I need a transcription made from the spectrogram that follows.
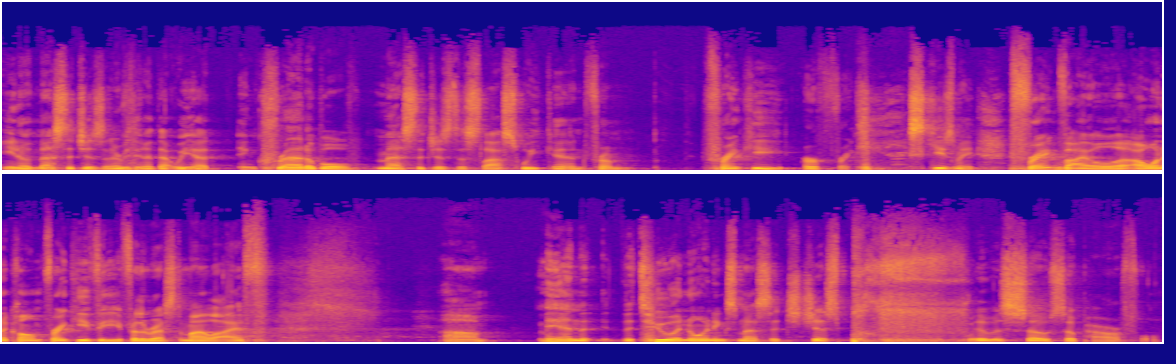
you know, messages and everything like that. We had incredible messages this last weekend from Frankie, or Frankie, excuse me, Frank Viola. I want to call him Frankie V for the rest of my life. Um, man, the, the two anointings message just, it was so, so powerful.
